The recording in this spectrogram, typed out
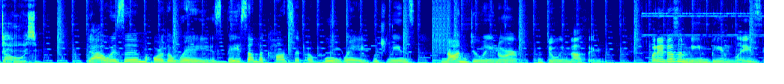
Taoism. Taoism, or the Way, is based on the concept of Wu Wei, which means non-doing or doing nothing. But it doesn't mean being lazy.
